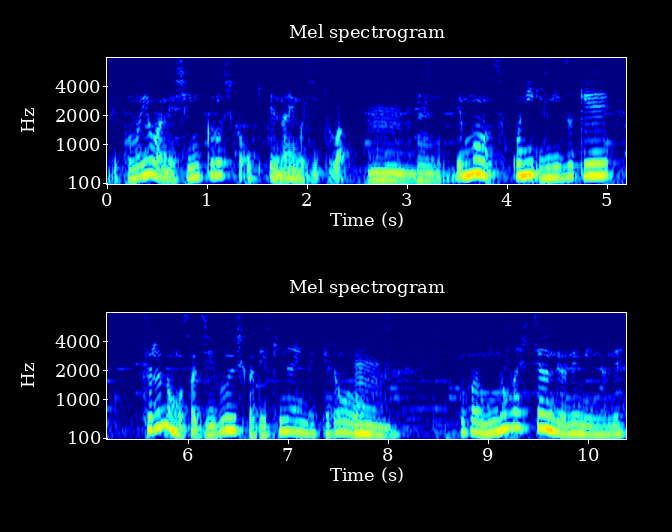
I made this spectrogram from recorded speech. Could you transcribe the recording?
う。で、この世はね、シンクロしか起きてないの、実は。うん。うん、でも、そこに意味付けするのもさ、自分しかできないんだけど。うん。やっぱ見逃しちゃうんだよね、みんなね。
